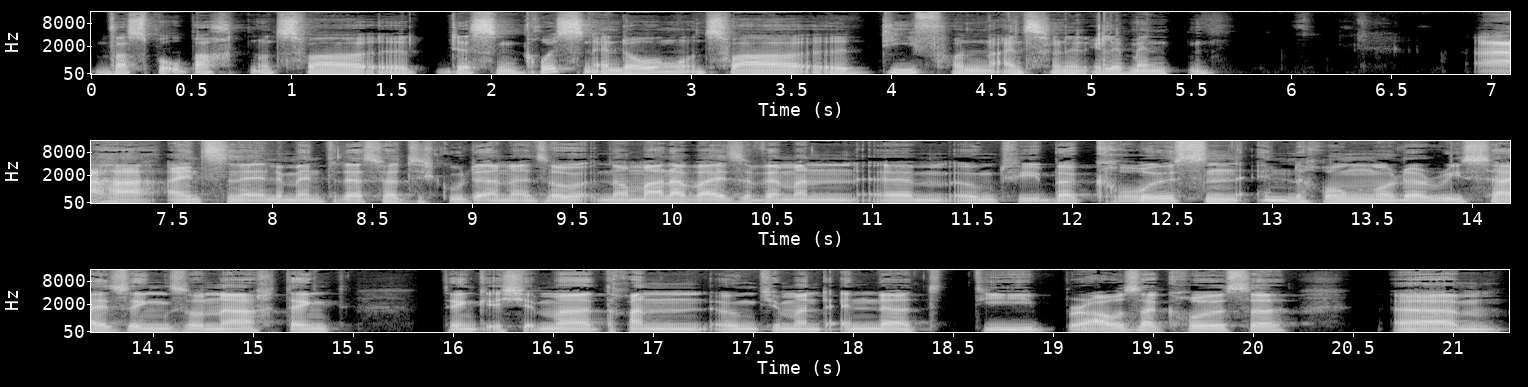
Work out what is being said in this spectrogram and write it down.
was beobachten, und zwar äh, dessen Größenänderungen, und zwar äh, die von einzelnen Elementen. Aha, einzelne Elemente, das hört sich gut an. Also normalerweise, wenn man ähm, irgendwie über Größenänderungen oder Resizing so nachdenkt, denke ich immer dran, irgendjemand ändert die Browsergröße. Ähm,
